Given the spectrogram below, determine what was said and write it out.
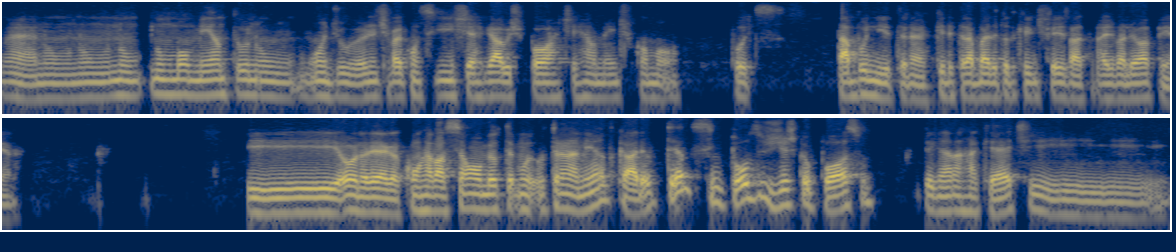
é, num, num, num, momento num, onde a gente vai conseguir enxergar o esporte realmente como, putz, tá bonito, né? Aquele trabalho todo que a gente fez lá atrás valeu a pena. E, ô Norega, com relação ao meu treinamento, cara, eu tento, sim, todos os dias que eu posso, pegar na raquete e,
